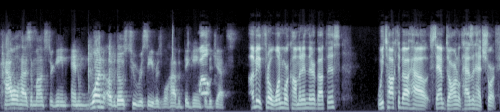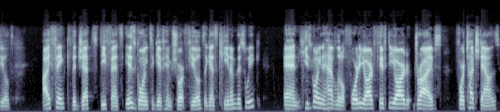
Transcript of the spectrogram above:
Powell has a monster game, and one of those two receivers will have a big game Well, for the Jets. Let me throw one more comment in there about this. We talked about how Sam Darnold hasn't had short fields. I think the Jets defense is going to give him short fields against Keenum this week, and he's going to have little 40 yard, 50 yard drives for touchdowns.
